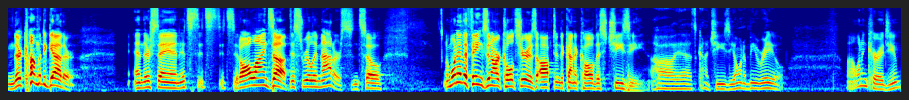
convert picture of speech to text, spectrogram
They're coming together. And they're saying, it's, it's, it's, it all lines up. This really matters. And so, and one of the things in our culture is often to kind of call this cheesy. Oh, yeah, it's kind of cheesy. I want to be real. Well, I want to encourage you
